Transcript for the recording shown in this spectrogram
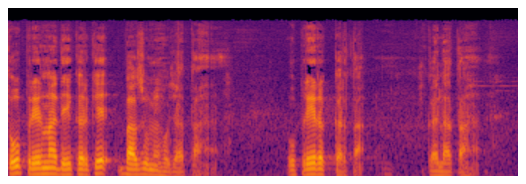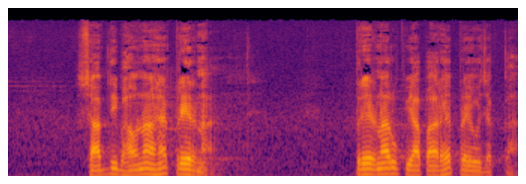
तो प्रेरणा दे करके बाजू में हो जाता है। वो प्रेरक करता कहलाता है। शाब्दी भावना है प्रेरणा। प्रेरणा रूप व्यापार है प्रयोजक का।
